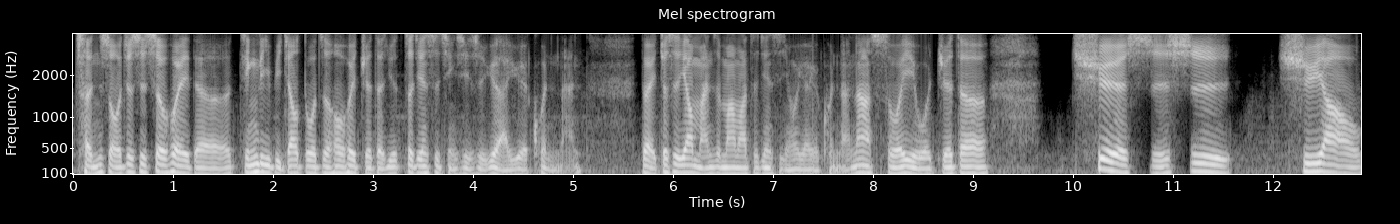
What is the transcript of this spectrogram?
成熟，就是社会的经历比较多之后，会觉得越这件事情其实越来越困难。对，就是要瞒着妈妈这件事情会越来越困难。那所以我觉得，确实是需要，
